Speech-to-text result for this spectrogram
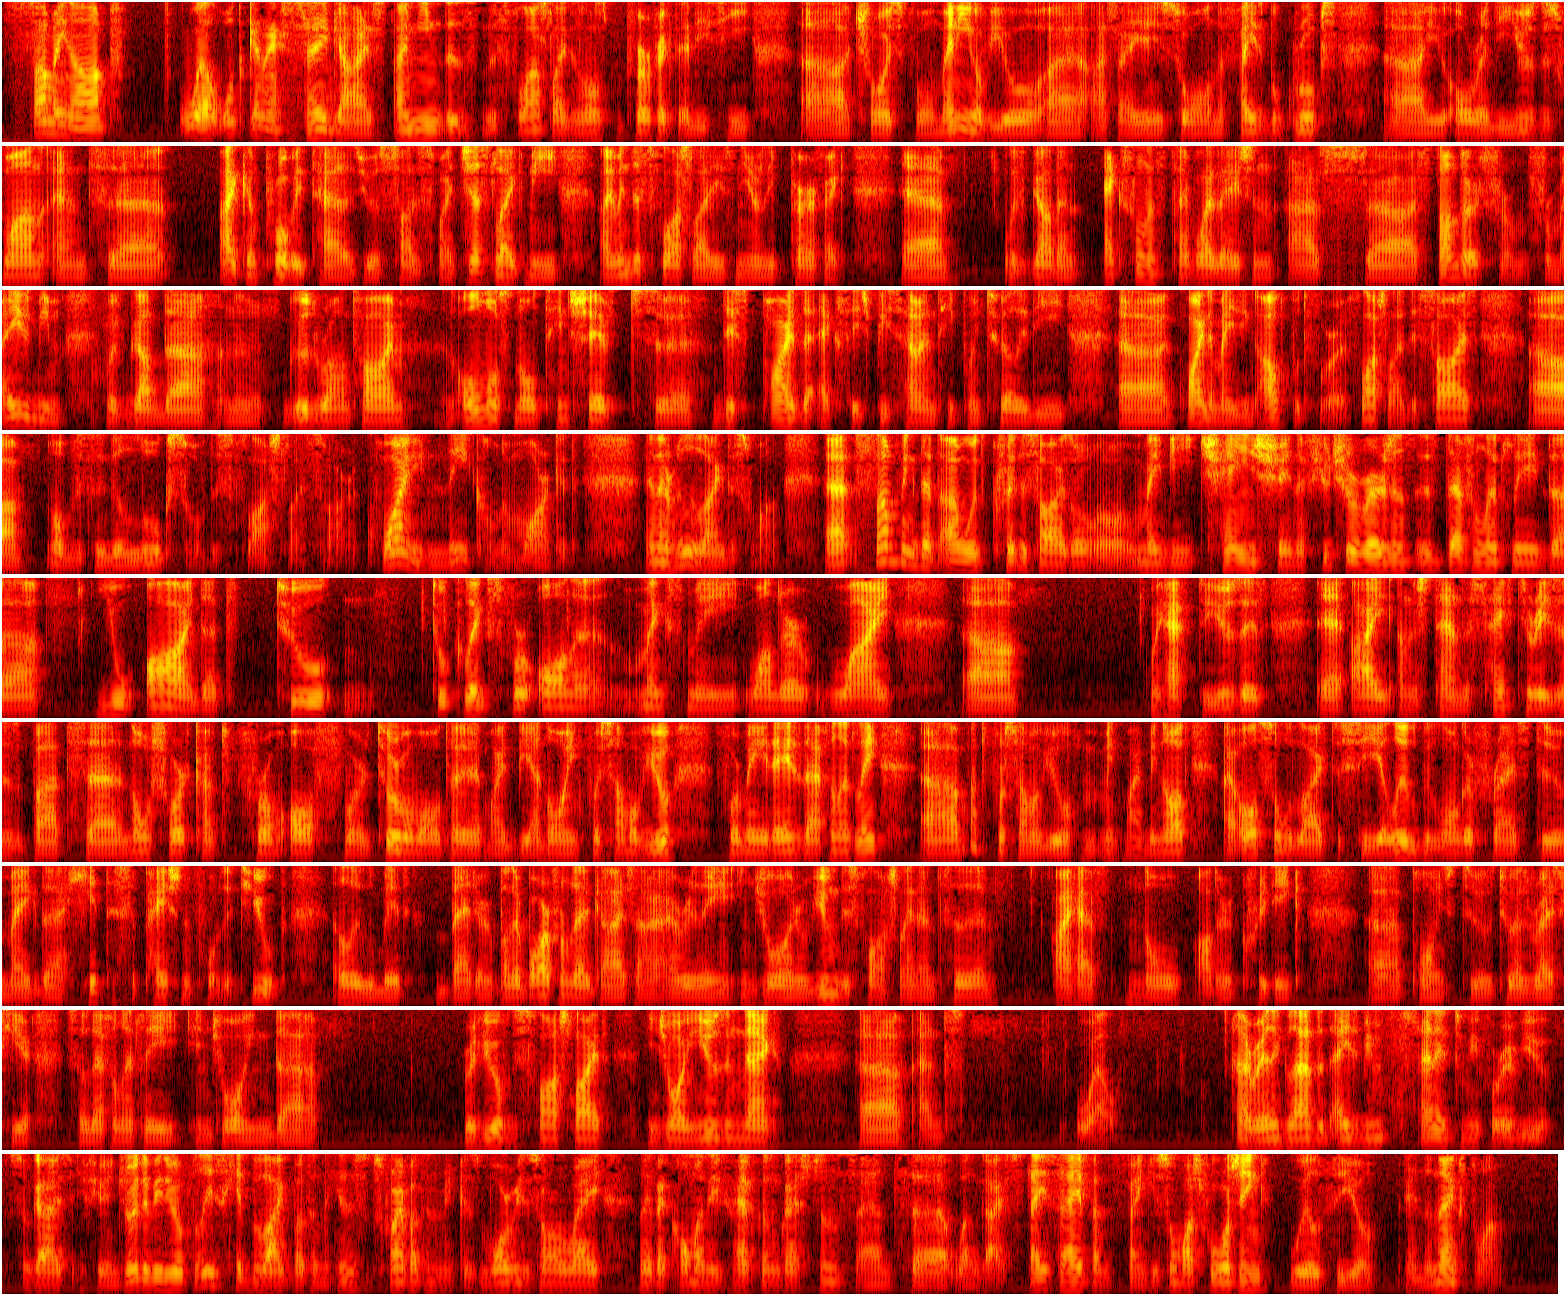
Summing up, well, what can I say, guys? I mean, this this flashlight is also perfect EDC uh, choice for many of you. Uh, as I saw on the Facebook groups, uh, you already use this one, and uh, I can probably tell that you're satisfied, just like me. I mean, this flashlight is nearly perfect. Uh, we've got an excellent stabilization as uh, standard from from AceBeam. We've got the good runtime almost no tint shift uh, despite the XHP 70.2 LED. Uh, quite amazing output for a flashlight this size. Uh, obviously the looks of these flashlights are quite unique on the market and I really like this one. Uh, something that I would criticize or maybe change in the future versions is definitely the UI that two two clicks for on uh, makes me wonder why uh, we have to use this. Uh, I understand the safety reasons, but uh, no shortcut from off or turbo mode uh, might be annoying for some of you. For me, it is definitely, uh, but for some of you, it might be not. I also would like to see a little bit longer threads to make the heat dissipation for the tube a little bit better. But apart from that, guys, I, I really enjoy reviewing this flashlight, and uh, I have no other critic uh, points to to address here. So definitely enjoying the review of this flashlight, enjoying using that, uh, and well, I'm really glad that AceBeam sent it to me for review. So guys, if you enjoyed the video, please hit the like button, hit the subscribe button because more videos are on the way. Leave a comment if you have questions, and uh, well guys, stay safe and thank you so much for watching. We'll see you in the next one.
